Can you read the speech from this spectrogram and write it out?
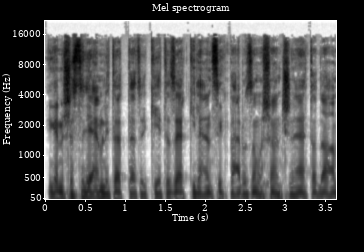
Igen, és ezt ugye említetted, hogy 2009-ig párhuzamosan csináltad a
